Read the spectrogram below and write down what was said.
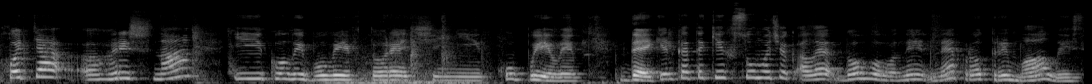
Хоча е, грішна, і коли були в Туреччині, купили декілька таких сумочок, але довго вони не протримались.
